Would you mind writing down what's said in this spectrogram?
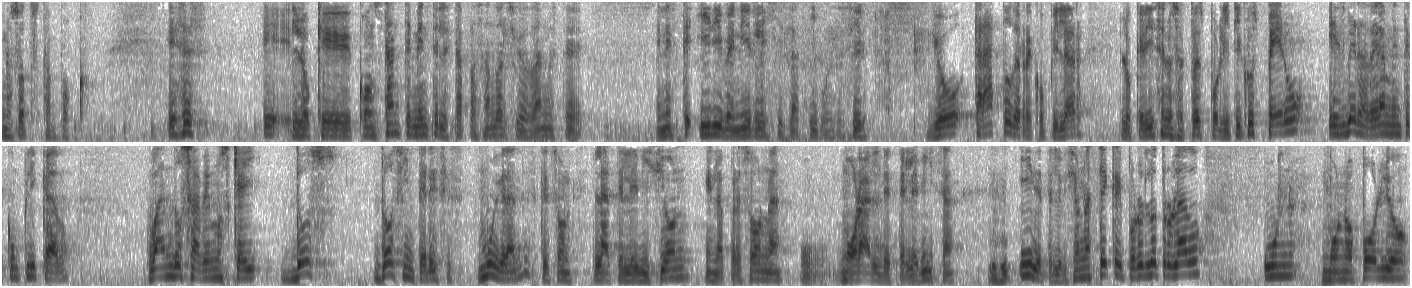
Nosotros tampoco. Ese es eh, lo que constantemente le está pasando al ciudadano este, en este ir y venir legislativo. Es decir, yo trato de recopilar lo que dicen los actores políticos, pero es verdaderamente complicado cuando sabemos que hay dos, dos intereses muy grandes, que son la televisión en la persona moral de Televisa y de Televisión Azteca, y por el otro lado, un monopolio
